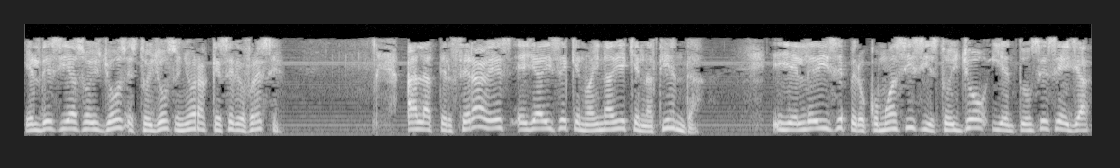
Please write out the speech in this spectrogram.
Él decía, soy yo, estoy yo, señora, ¿qué se le ofrece? A la tercera vez ella dice que no hay nadie quien la atienda. Y él le dice, pero ¿cómo así si estoy yo? Y entonces ella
